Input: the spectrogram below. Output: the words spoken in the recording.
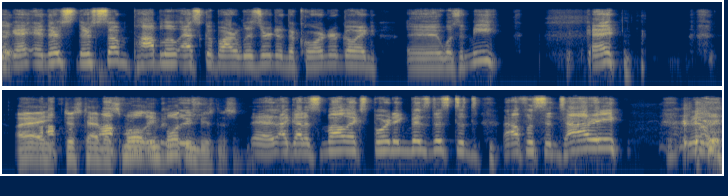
Okay, and there's there's some Pablo Escobar lizard in the corner going, "Uh, wasn't me." Okay, I Off- just have a small holding importing illusion. business. Uh, I got a small exporting business to Alpha Centauri. Really,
